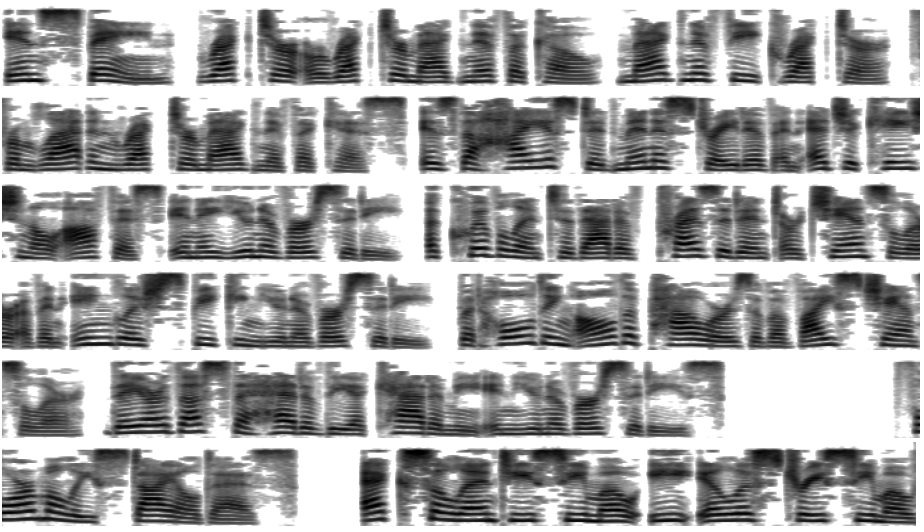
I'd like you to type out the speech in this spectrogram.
In Spain, rector or rector magnifico magnifique rector, from Latin rector magnificus is the highest administrative and educational office in a university, equivalent to that of president or chancellor of an English-speaking university, but holding all the powers of a vice-chancellor, they are thus the head of the academy in universities. Formally styled as Excelentísimo e Ilustrísimo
